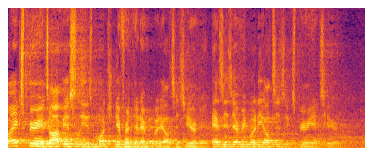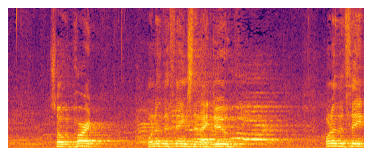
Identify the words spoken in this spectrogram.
My experience obviously is much different than everybody else's here, as is everybody else's experience here. So in part, one of the things that I do, one of the things,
